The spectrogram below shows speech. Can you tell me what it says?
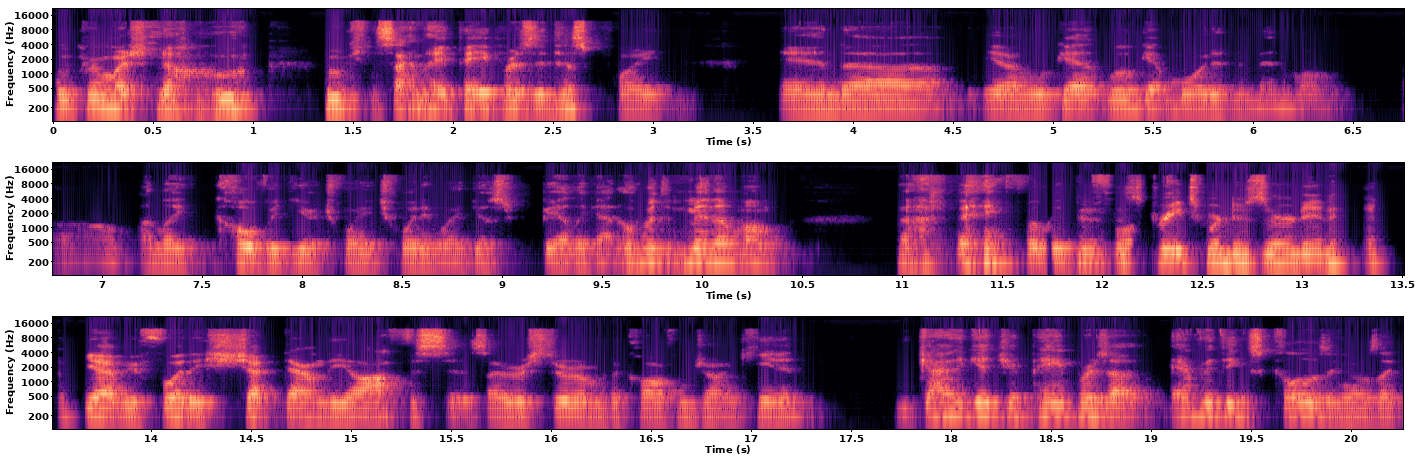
we pretty much know who who can sign my papers at this point. And uh, you know, we'll get we'll get more than the minimum. Um, unlike COVID year 2020, where I just barely got over the minimum. Uh, thankfully, before the streets were deserted. yeah, before they shut down the offices, I still remember the call from John Keenan. You got to get your papers out. Everything's closing. I was like,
